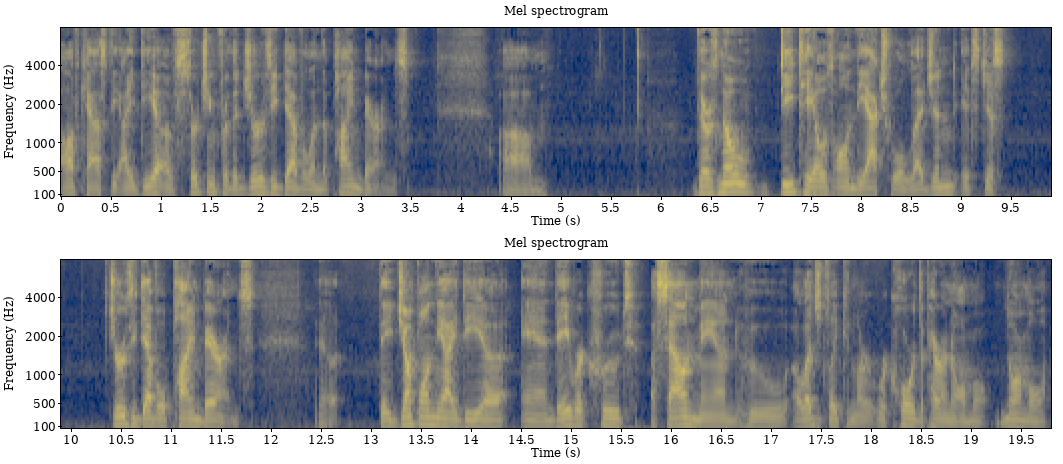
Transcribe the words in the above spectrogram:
Avkast the idea of searching for the Jersey Devil in the Pine Barrens. Um, there's no details on the actual legend. It's just Jersey Devil Pine Barrens. Uh, they jump on the idea and they recruit a sound man who allegedly can record the paranormal normal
